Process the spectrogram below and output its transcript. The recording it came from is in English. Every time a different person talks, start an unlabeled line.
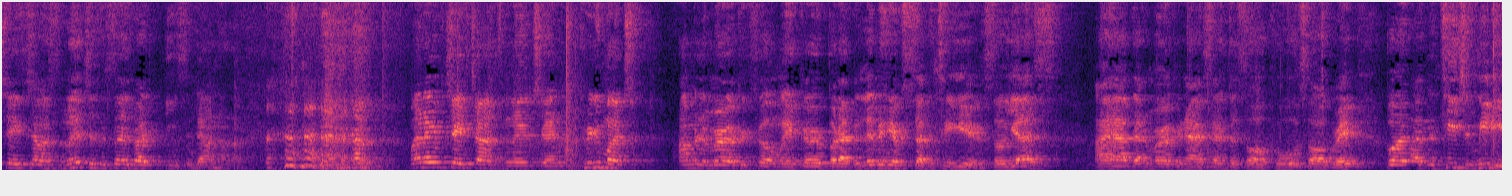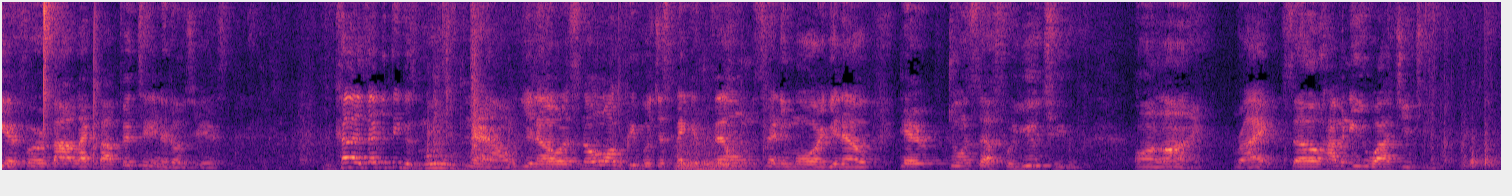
My name is Chase Johnson Lynch, as it says right. You can sit down now. My name is Chase Johnson Lynch, and pretty much I'm an American filmmaker, but I've been living here for 17 years. So yes, I have that American accent. It's all cool. It's all great. But I've been teaching media for about like about 15 of those years. Because everything is moved now, you know, it's no longer people just making films anymore, you know, they're doing stuff for YouTube online, right? So how many of you watch YouTube?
